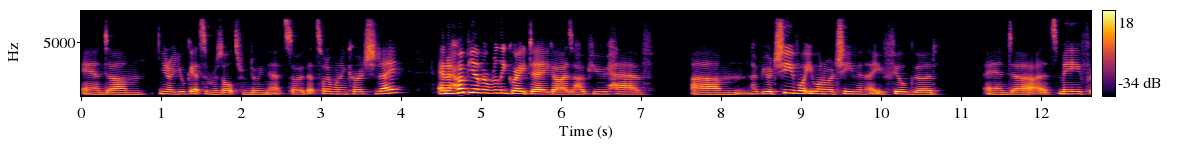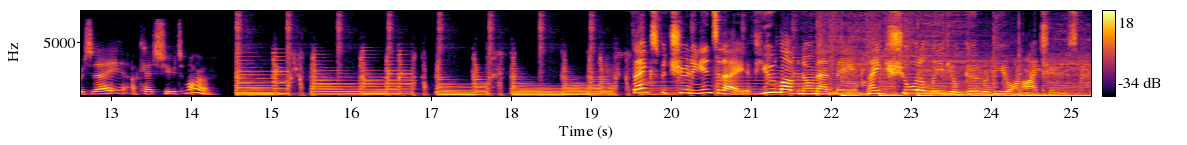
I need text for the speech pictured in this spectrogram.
and um, you know you'll get some results from doing that. So that's what I want to encourage today. And I hope you have a really great day, guys. I hope you have um, hope you achieve what you want to achieve and that you feel good. And uh, it's me for today. I'll catch you tomorrow. Thanks for tuning in today. If you love Nomad Me, make sure to leave your good review on iTunes.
